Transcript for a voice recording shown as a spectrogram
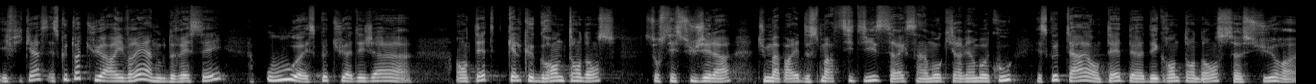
efficaces. Est-ce que toi tu arriverais à nous dresser ou est-ce que tu as déjà en tête quelques grandes tendances sur ces sujets-là Tu m'as parlé de smart cities, c'est vrai que c'est un mot qui revient beaucoup. Est-ce que tu as en tête euh, des grandes tendances sur euh,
